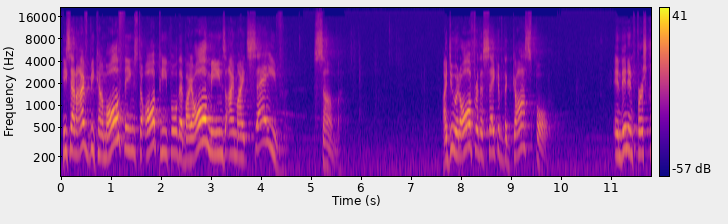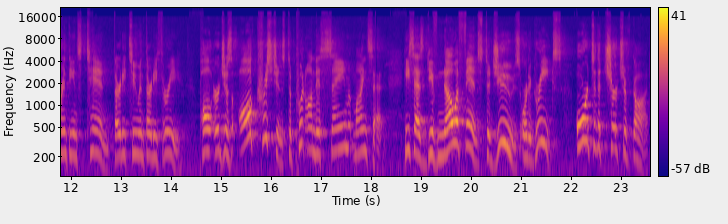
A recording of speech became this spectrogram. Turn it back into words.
He said, I've become all things to all people that by all means I might save some. I do it all for the sake of the gospel. And then in 1 Corinthians 10 32 and 33, Paul urges all Christians to put on this same mindset. He says, Give no offense to Jews or to Greeks or to the church of God.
